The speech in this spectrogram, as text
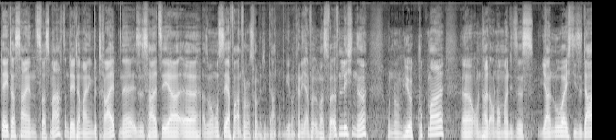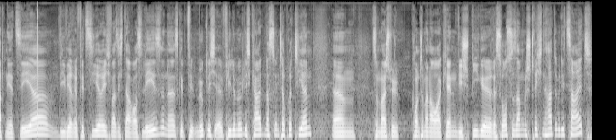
Data Science was macht und Data Mining betreibt, ne, ist es halt sehr, äh, also man muss sehr verantwortungsvoll mit den Daten umgehen. Man kann nicht einfach irgendwas veröffentlichen ne, und dann hier, guckt mal äh, und halt auch nochmal dieses, ja, nur weil ich diese Daten jetzt sehe, wie verifiziere ich, was ich daraus lese. Ne? Es gibt viel möglich, äh, viele Möglichkeiten, das zu interpretieren. Ähm, zum Beispiel konnte man auch erkennen, wie Spiegel Ressorts zusammengestrichen hat über die Zeit.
